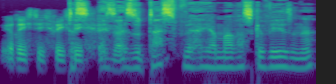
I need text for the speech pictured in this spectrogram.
Richtig, richtig. Das, also das wäre ja mal was gewesen, ne?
